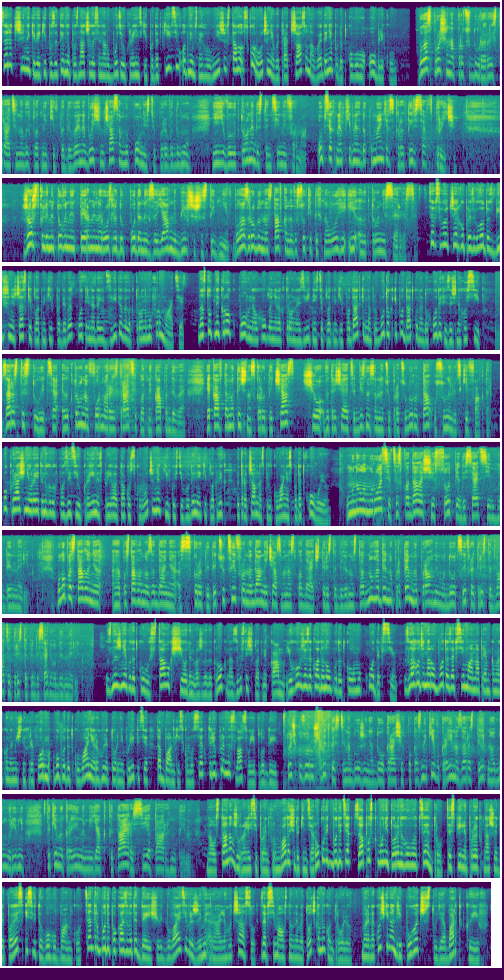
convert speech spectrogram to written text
Серед чинників, які позитивно позначилися на роботі українських податківців, одним з найголовніших стало скорочення витрат часу на ведення податкового обліку. Була спрощена процедура реєстрації нових платників ПДВ. Найближчим часом ми повністю переведемо її в електронний дистанційний формат. Обсяг необхідних документів скоротився втричі. Жорстко лімітовані терміни розгляду поданих заяв не більше шести днів. Була зроблена ставка на високі технології і електронні сервіси. Це, в свою чергу, призвело до збільшення частки платників ПДВ, котрі надають звіти в електронному форматі. Наступний крок – повне охоплення електронною звітністю платників податків на прибуток і податку на доходи фізичних осіб. Зараз тестується електронна форма реєстрації платника ПДВ, яка автоматично скоротить час, що витрачається бізнесом на цю процедуру та усуне людський фактор. Покращенню рейтингових позицій України сприяло також скорочення кількості годин, які платник витрачав на спілкування з податковою. У минулому році це складало 657 годин на рік. Було поставлено, е, поставлено завдання скоротити цю цифру. На даний час вона складає 491 годину, проте ми прагнемо до цифри 320-350 годин на рік. Зниження податкових ставок – ще один важливий крок на зустріч платникам. Його вже закладено у податковому кодексі. Злагоджена робота за всіма напрямками економічних реформ в оподаткуванні, регуляторній політиці та банківському секторі принесла свої плоди. З точки зору швидкості наближення до кращих показників Україна зараз стоїть на одному рівні з такими країнами, як Китай, Росія та Аргентина. Наостанок журналістів проінформували, що до кінця року відбудеться запуск моніторингового центру. Це спільний проект нашої ДПС і Світового банку. Центр буде показувати, де що відбувається в режимі реального часу за всіма основними точками контролю. Марина Кочкіна, Андрій Пугач, студія Барт, Київ.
